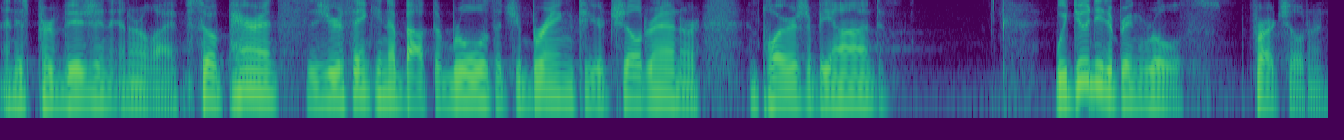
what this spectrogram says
and his provision in our life. So, parents, as you're thinking about the rules that you bring to your children or employers or beyond, we do need to bring rules for our children.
